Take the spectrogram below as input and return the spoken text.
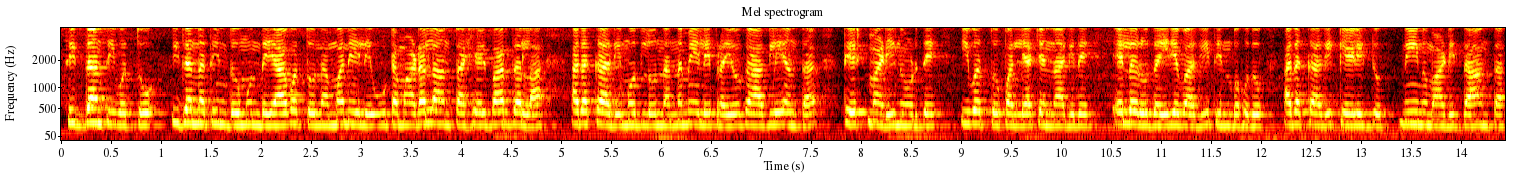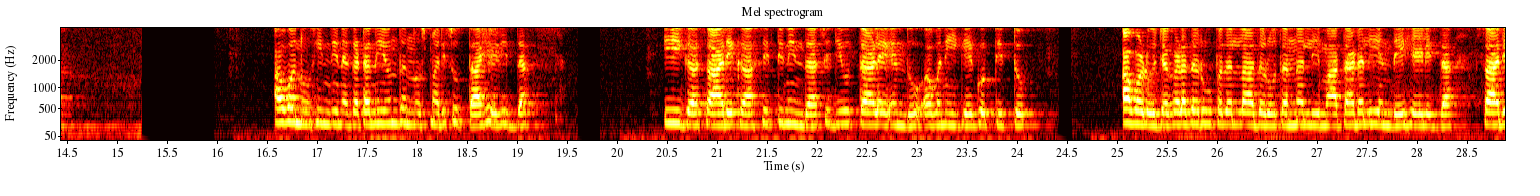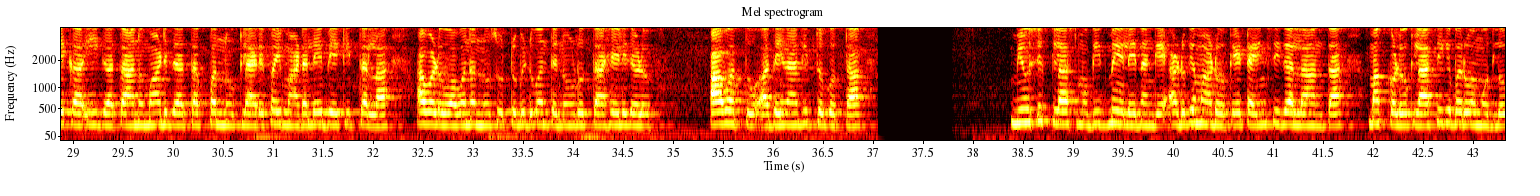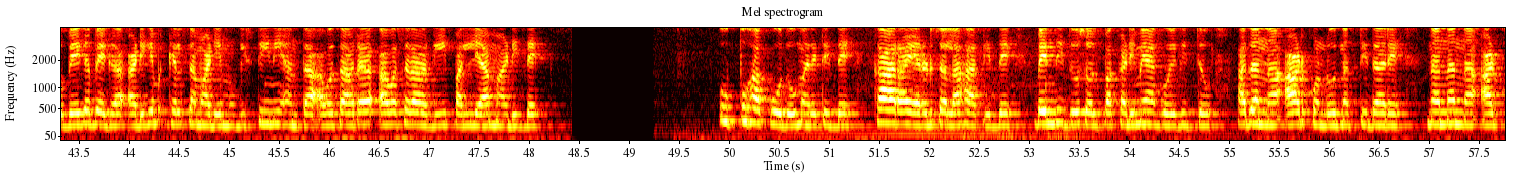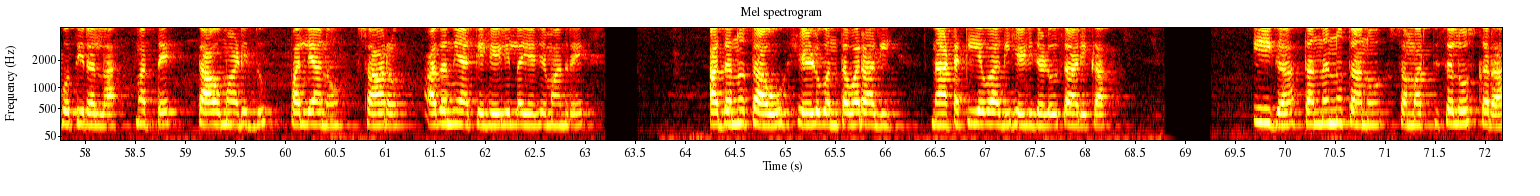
ಸಿದ್ಧಾಂತ್ ಇವತ್ತು ಇದನ್ನು ತಿಂದು ಮುಂದೆ ಯಾವತ್ತೂ ಮನೆಯಲ್ಲಿ ಊಟ ಮಾಡಲ್ಲ ಅಂತ ಹೇಳಬಾರ್ದಲ್ಲ. ಅದಕ್ಕಾಗಿ ಮೊದಲು ನನ್ನ ಮೇಲೆ ಪ್ರಯೋಗ ಆಗಲಿ ಅಂತ ಟೇಸ್ಟ್ ಮಾಡಿ ನೋಡಿದೆ. ಇವತ್ತು ಪಲ್ಯ ಚೆನ್ನಾಗಿದೆ. ಎಲ್ಲರೂ ಧೈರ್ಯವಾಗಿ ತಿನ್ನಬಹುದು ಅದಕ್ಕಾಗಿ ಕೇಳಿದ್ದು, ನೀನು ಮಾಡಿದ್ದ ಅಂತ. ಅವನು ಹಿಂದಿನ ಘಟನೆಯೊಂದನ್ನು ಸ್ಮರಿಸುತ್ತಾ ಹೇಳಿದ್ದ. ಈಗ ಸಾರಿಕಾ ಸಿಟ್ಟಿನಿಂದ ಸಿಡಿಯುತ್ತಾಳೆ ಎಂದು ಅವನಿಗೆ ಗೊತ್ತಿತ್ತು. ಅವಳು ಜಗಳದ ರೂಪದಲ್ಲಾದರೂ ತನ್ನಲ್ಲಿ ಮಾತಾಡಲಿ ಎಂದೇ ಹೇಳಿದ್ದ. ಸಾರಿಕಾ ಈಗ ತಾನು ಮಾಡಿದ ತಪ್ಪನ್ನು ಕ್ಲಾರಿಫೈ ಮಾಡಲೇಬೇಕಿತ್ತಲ್ಲ, ಅವಳು ಅವನನ್ನು ಸುಟ್ಟು ಬಿಡುವಂತೆ ನೋಡುತ್ತಾ ಹೇಳಿದಳು. ಆವತ್ತು ಅದೇನಾಗಿತ್ತು ಗೊತ್ತಾ? ಮ್ಯೂಸಿಕ್ ಕ್ಲಾಸ್ ಮುಗಿದ ಮೇಲೆ ನನಗೆ ಅಡುಗೆ ಮಾಡೋಕೆ ಟೈಮ್ ಸಿಗಲ್ಲ ಅಂತ, ಮಕ್ಕಳು ಕ್ಲಾಸಿಗೆ ಬರುವ ಮೊದಲು ಬೇಗ ಬೇಗ ಅಡುಗೆ ಕೆಲಸ ಮಾಡಿ ಮುಗಿಸ್ತೀನಿ ಅಂತ ಅವಸರ, ಅವಸರಾಗಿ ಪಲ್ಯ ಮಾಡಿದ್ದೆ. ಉಪ್ಪು ಹಾಕುವುದು ಮರೆತಿದ್ದೆ. ಖಾರ ಎರಡು ಸಲ ಹಾಕಿದ್ದೆ. ಬೆಂದಿದ್ದು ಸ್ವಲ್ಪ ಕಡಿಮೆ ಆಗೋಗಿತ್ತು. ಅದನ್ನು ಆಡ್ಕೊಂಡು ನಗ್ತಿದ್ದಾರೆ. ನನ್ನನ್ನು ಆಡ್ಕೋತಿರಲ್ಲ. ಮತ್ತೆ ತಾವು ಮಾಡಿದ್ದು ಪಲ್ಯನೋ ಸಾರೋ? ಅದನ್ನು ಯಾಕೆ ಹೇಳಿಲ್ಲ ಯಜಮಾನ್ರೆ? ಅದನ್ನು ತಾವು ಹೇಳುವಂಥವರಾಗಿ ನಾಟಕೀಯವಾಗಿ ಹೇಳಿದಳು ಸಾರಿಕಾ. ಈಗ ತನ್ನನ್ನು ತಾನು ಸಮರ್ಥಿಸಲೋಸ್ಕರ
